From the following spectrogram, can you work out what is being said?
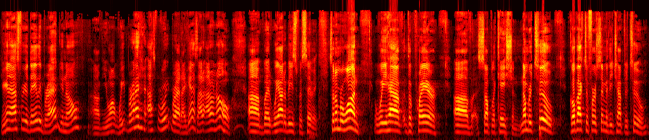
You're going to ask for your daily bread, you know. Uh, if you want wheat bread, ask for wheat bread, I guess. I, I don't know. Uh, but we ought to be specific. So, number one, we have the prayer of supplication. Number two, go back to 1 Timothy chapter 2.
